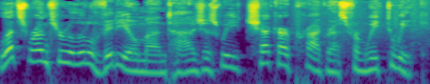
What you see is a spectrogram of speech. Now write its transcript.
Let's run through a little video montage as we check our progress from week to week.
